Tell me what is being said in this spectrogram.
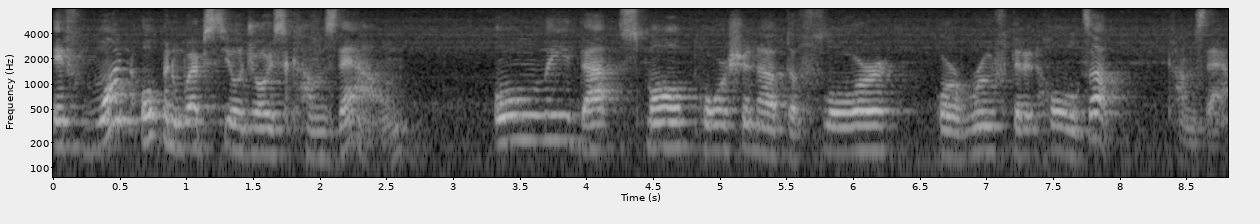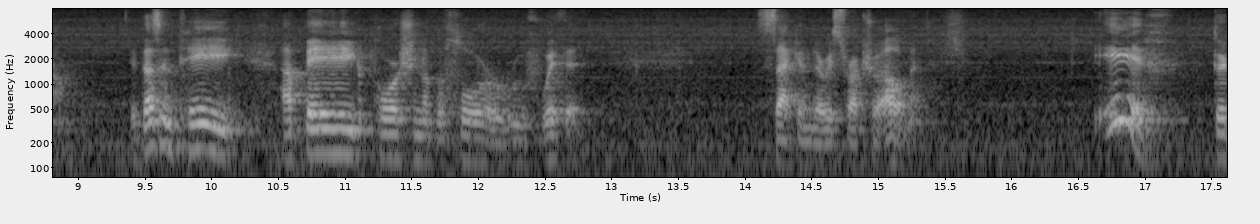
If one open web steel joist comes down, only that small portion of the floor or roof that it holds up comes down. It doesn't take a big portion of the floor or roof with it. Secondary structural element. If the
